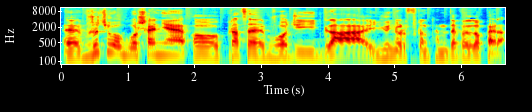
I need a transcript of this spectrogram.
e, wrzucił ogłoszenie o pracę w Łodzi dla junior frontend developera.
